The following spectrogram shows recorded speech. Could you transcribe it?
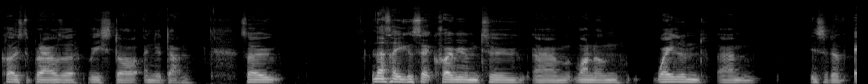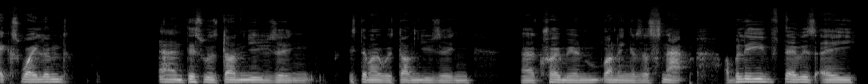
close the browser, restart, and you're done. So that's how you can set Chromium to um, run on Wayland um, instead of X Wayland. And this was done using, this demo was done using uh, Chromium running as a snap. I believe there is a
